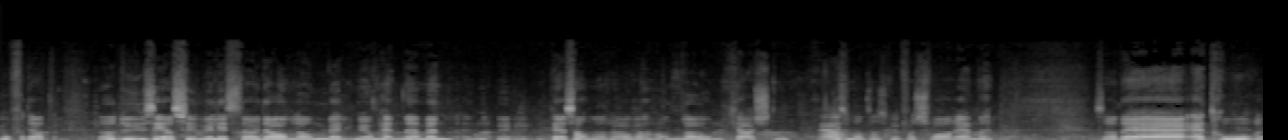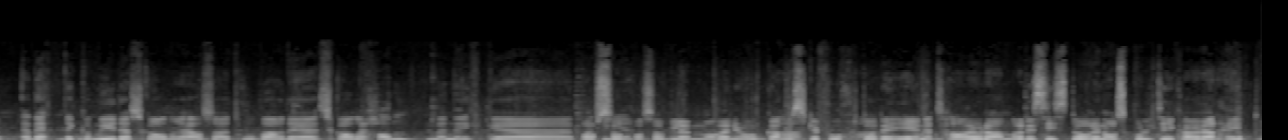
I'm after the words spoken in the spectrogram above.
Jo, fordi at når du sier Sylvi Listhaug, det handler veldig mye om henne, men uh, Per Sandnes handla jo om kjæresten. Ja. Liksom At han skulle forsvare henne. Så det er Jeg tror Jeg vet ikke hvor mye det skader. Altså, jeg tror bare det skader han, men ikke partiet. og så glemmer en jo ganske fort, og det ene tar jo det andre. De siste årene i norsk politikk har jo vært helt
